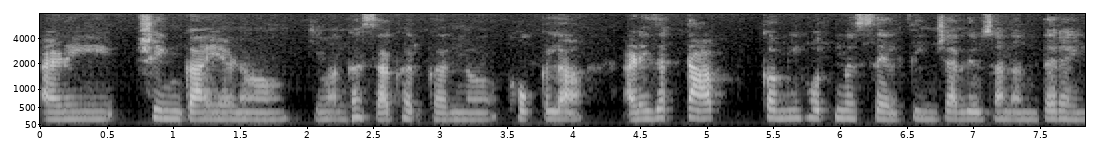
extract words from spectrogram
आणि शिंका येणं किंवा घसा खरखरणं खोकला आणि जर ताप कमी होत नसेल तीन चार दिवसानंतरही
